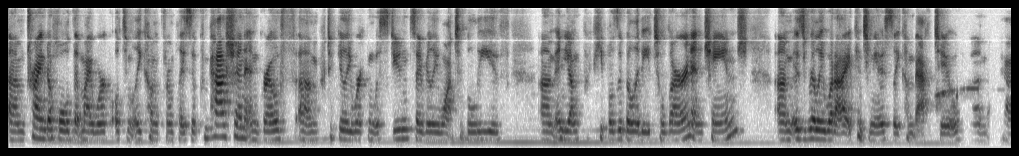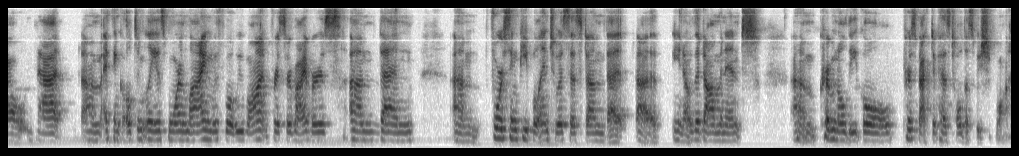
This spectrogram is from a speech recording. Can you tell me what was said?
um, trying to hold that my work ultimately comes from a place of compassion and growth, um, particularly working with students. I really want to believe um, in young people's ability to learn and change um, is really what I continuously come back to. Um, how that um, I think ultimately is more in line with what we want for survivors um, than um, forcing people into a system that uh, you know the dominant um, criminal legal perspective has told us we should want.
